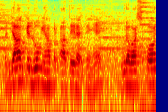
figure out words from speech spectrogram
पंजाब के लोग यहाँ पर आते रहते हैं पूरा वर्ष और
